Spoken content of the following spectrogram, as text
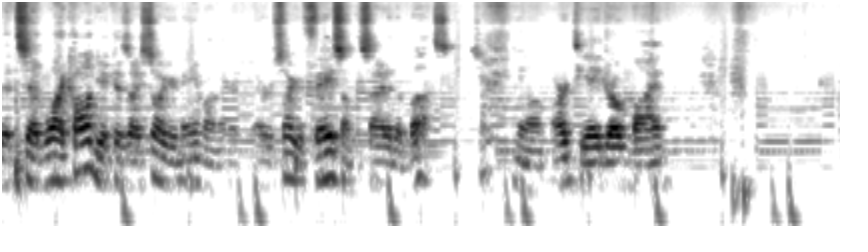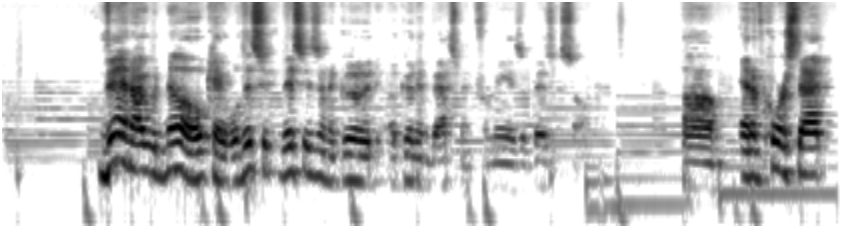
that said, "Well, I called you because I saw your name on there or saw your face on the side of the bus," you know, RTA drove by. Then I would know, okay, well, this this isn't a good a good investment for me as a business owner. Um, and of course, that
